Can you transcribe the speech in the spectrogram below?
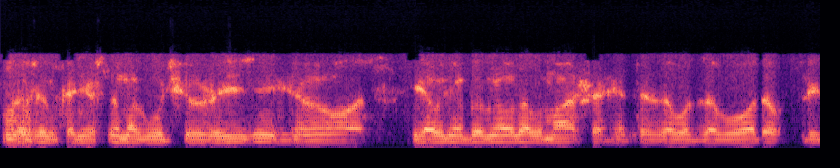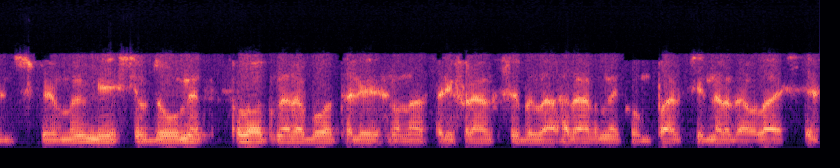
Прожил, конечно, могучую жизнь. Вот. Я у него был на Уралмаше, это завод заводов, в принципе. Мы вместе в Думе плотно работали. У нас три фракции было аграрной, компартии, народовластия.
